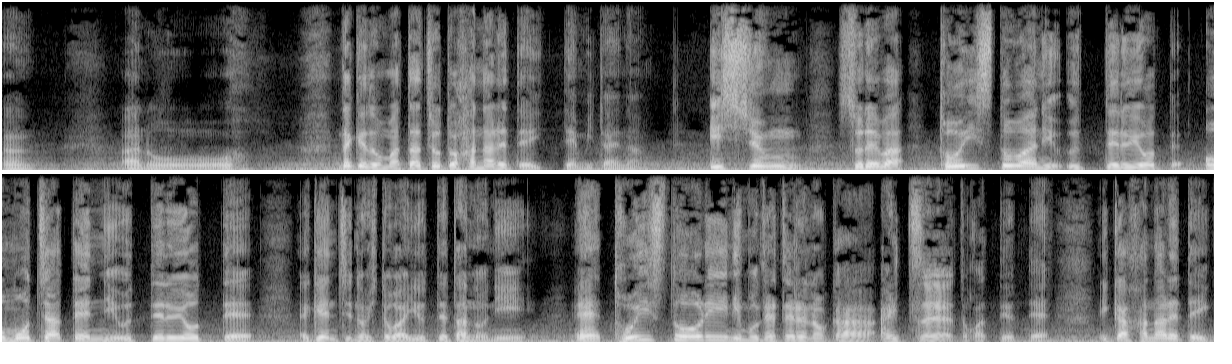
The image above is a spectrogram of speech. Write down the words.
うん。あのー、だけどまたちょっと離れていってみたいな。一瞬、それはトイストアに売ってるよって、おもちゃ店に売ってるよって、現地の人は言ってたのに、え、トイストーリーにも出てるのか、あいつとかって言って、一回離れていっ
